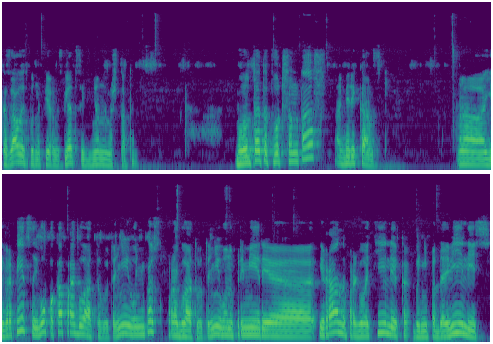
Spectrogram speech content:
казалось бы, на первый взгляд, с Соединенными Штатами. Вот этот вот шантаж американский, а, европейцы его пока проглатывают. Они его не просто проглатывают, они его на примере Ирана проглотили, как бы не подавились.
